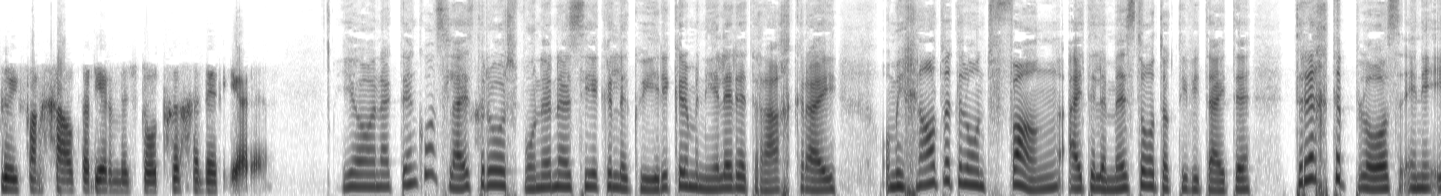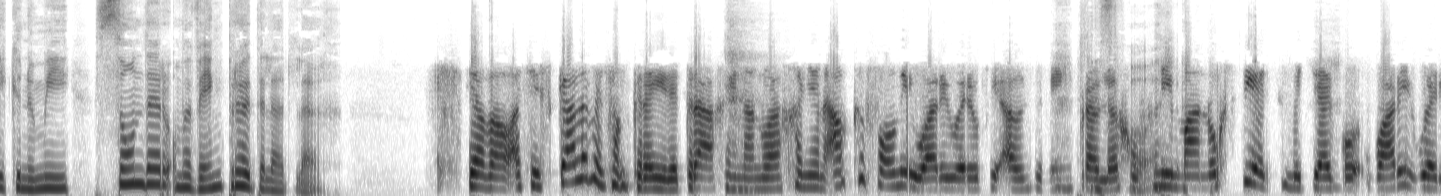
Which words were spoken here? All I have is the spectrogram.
vloei van geld wat deur misdaad gegenereer is Ja, en ek dink ons luisteraars wonder nou sekerlik hoe hierdie kriminele dit regkry om die geld wat hulle ontvang uit hulle misdaadaktiwiteite terug te plaas in die ekonomie sonder om 'n wenkbrauw te laat lig. Ja wel, as jy skelm is dan kry jy dit reg en dan gaan jy in elk geval nie worry oor of die ouens 'n wenkbrau lig of nie, maar nog steeds moet jy worry oor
